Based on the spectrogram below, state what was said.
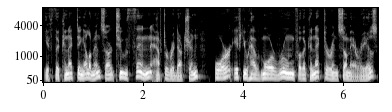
If the connecting elements are too thin after reduction, or if you have more room for the connector in some areas,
